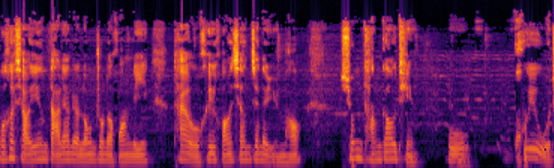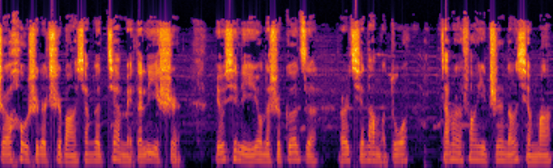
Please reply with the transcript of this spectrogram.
我和小英打量着笼中的黄鹂，它有黑黄相间的羽毛，胸膛高挺，舞挥舞着厚实的翅膀，像个健美的力士。游戏里用的是鸽子，而且那么多，咱们放一只能行吗？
